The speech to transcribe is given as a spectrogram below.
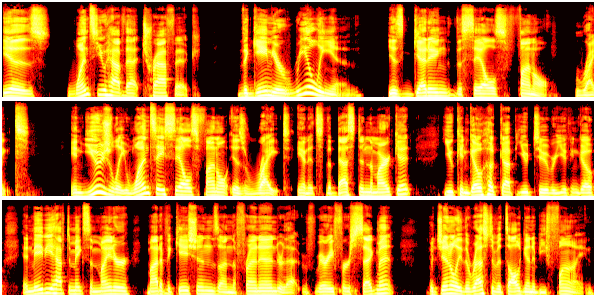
is once you have that traffic, the game you're really in is getting the sales funnel right. And usually, once a sales funnel is right and it's the best in the market, you can go hook up YouTube or you can go and maybe you have to make some minor modifications on the front end or that very first segment, but generally the rest of it's all going to be fine.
